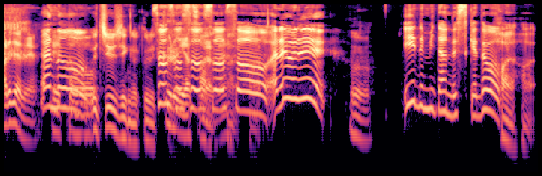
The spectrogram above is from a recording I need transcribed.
あれだよね。あのえっと宇宙人が来るそうそうそうそう。あれはね、うん。家で見たんですけど、はいは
